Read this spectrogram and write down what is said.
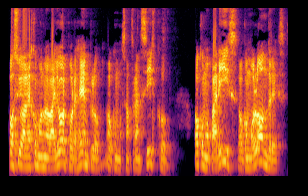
O ciudades como Nueva York, por ejemplo, o como San Francisco, o como París, o como Londres.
